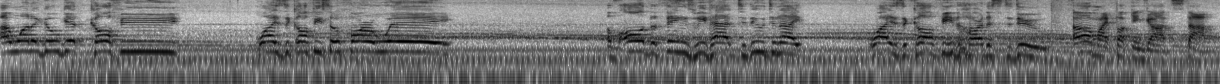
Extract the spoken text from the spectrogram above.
I want to go get coffee. Why is the coffee so far away? Of all the things we've had to do tonight, why is the coffee the hardest to do? Oh my fucking god, stop.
